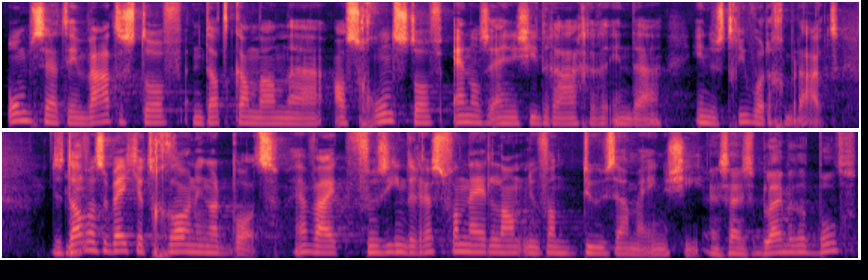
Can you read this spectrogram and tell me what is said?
omzetten in waterstof. En dat kan dan uh, als grondstof en als energiedrager in de industrie worden gebruikt. Dus dat was een beetje het Groninger bod. Hè, wij voorzien de rest van Nederland nu van duurzame energie. En zijn ze blij met dat bod?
